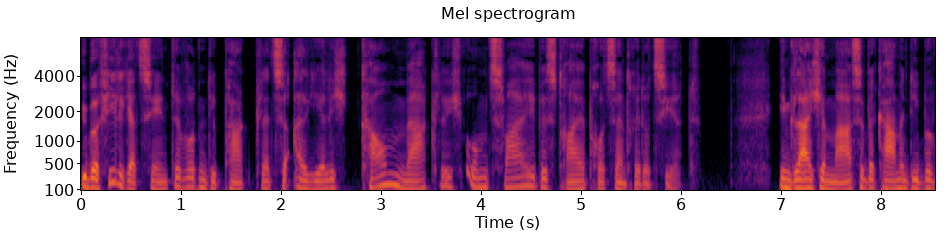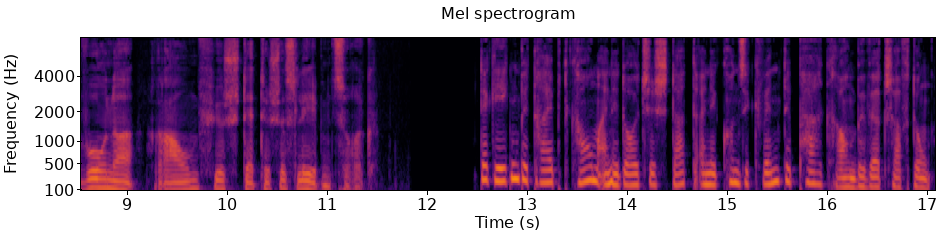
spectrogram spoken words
Über viele Jahrzehnte wurden die Parkplätze alljährlich kaum merklich um zwei bis drei Prozent reduziert. In gleichem Maße bekamen die Bewohner Raum für städtisches Leben zurück. Dagegen betreibt kaum eine deutsche Stadt eine konsequente Parkraumbewirtschaftung,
